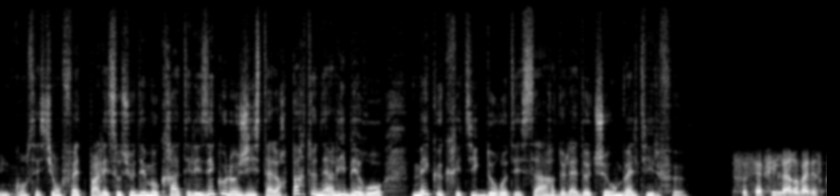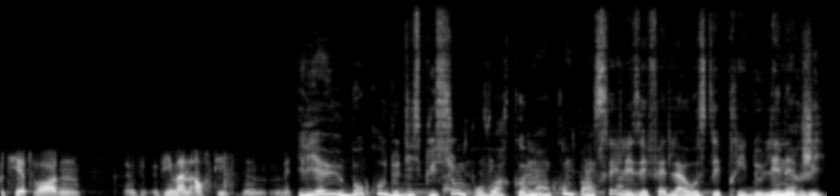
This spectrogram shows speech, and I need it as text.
une concession faite par les sociodémocrates et les écologistes à leurs partenaires libéraux, mais que critique Dorothée Sarr de la Deutsche Umwelthilfe. Il y a eu beaucoup de discussions pour voir comment compenser les effets de la hausse des prix de l'énergie.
